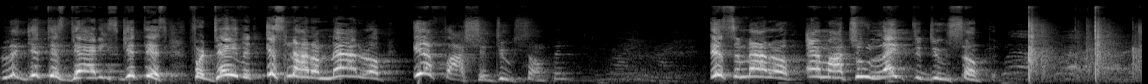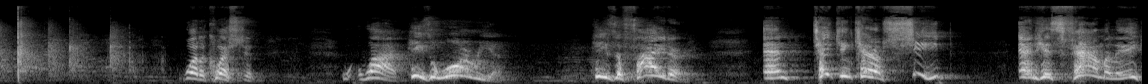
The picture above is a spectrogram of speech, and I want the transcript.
get this, daddies, get this. For David, it's not a matter of if I should do something, it's a matter of am I too late to do something? What a question. Why? He's a warrior, he's a fighter, and taking care of sheep and his family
